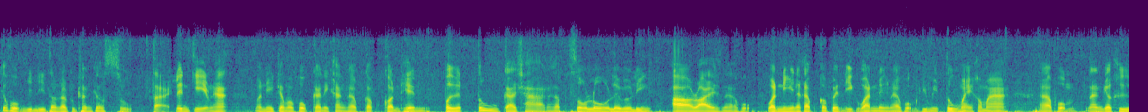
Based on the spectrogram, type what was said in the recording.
ก็ผมยินดีต้อนรับทุกท่านเข้าสู่แต่เล่นเกมนะฮะ วันนี้กลับมาพบกันอีกครั้งครับ กับคอนเทนต์เปิดตู้กาชานะครับโซโล่เลเวลลิ่งอาร์ไรส์นะครับผม วันนี้นะครับก็เป็นอีกวันหนึ่งนะครับผมที่มีตู้ใหม่เข้ามานะครับผม นั่นก็คือ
